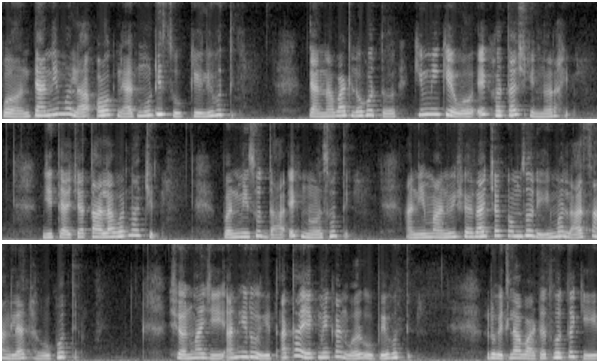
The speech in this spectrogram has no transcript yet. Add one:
पण त्यांनी मला ओळखण्यात मोठी चूक केली होती. त्यांना वाटलं होतं की मी केवळ एक हताश किन्नर आहे जी त्याच्या तालावर नाचेल. पण मी सुद्धा एक नळस होते आणि मानवी शरीराच्या कमजोरी मला चांगल्या ठाऊक होत्या. शर्माजी आणि रोहित आता एकमेकांवर उभे होते. रोहितला वाटत होतं की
